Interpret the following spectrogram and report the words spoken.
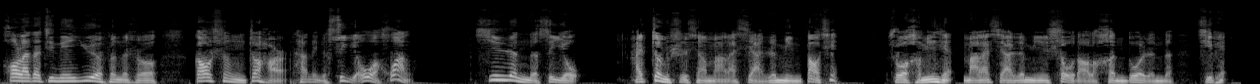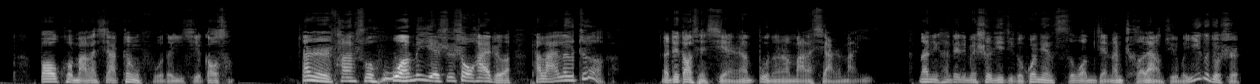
后来在今年一月份的时候，高盛正好他那个 CEO 啊换了，新任的 CEO 还正式向马来西亚人民道歉，说很明显马来西亚人民受到了很多人的欺骗。包括马来西亚政府的一些高层，但是他说我们也是受害者，他来了个这个，那这道歉显然不能让马来西亚人满意。那你看这里面涉及几个关键词，我们简单扯两句吧。一个就是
